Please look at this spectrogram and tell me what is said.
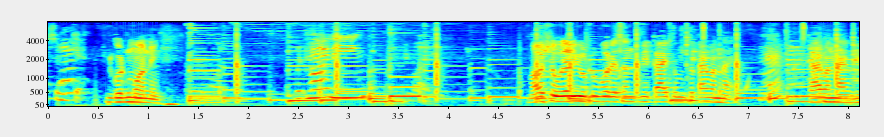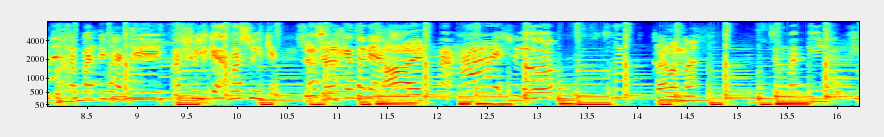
गुड मॉर्निंग गुड मॉर्निंग मावशी उद्या युट्यूबवर असेल तुम्ही काय तुमचं काय म्हणणं आहे? काय म्हणणं आहे तुमचं? चपाती भाजी मासुलक्या मासुलक्या मासुलक्याचा. हाय. हाय श्लोक. काय म्हणणं आहे? चपाती भाजी.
